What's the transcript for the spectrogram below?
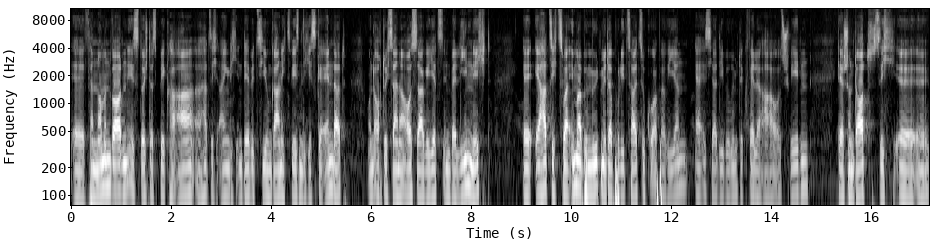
äh, vernommen worden ist durch das BKA, hat sich eigentlich in der Beziehung gar nichts Wesentliches geändert und auch durch seine Aussage jetzt in Berlin nicht. Er hat sich zwar immer bemüht, mit der Polizei zu kooperieren, er ist ja die berühmte Quelle A aus Schweden, der schon dort sich äh, äh,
